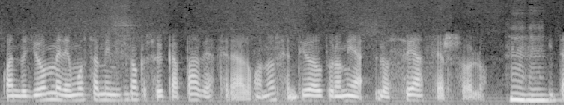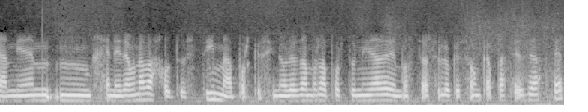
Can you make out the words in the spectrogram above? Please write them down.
cuando yo me demuestro a mí mismo que soy capaz de hacer algo, ¿no? El sentido de autonomía, lo sé hacer solo. Y también mm, genera una baja autoestima, porque si no les damos la oportunidad de demostrarse lo que son capaces de hacer,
